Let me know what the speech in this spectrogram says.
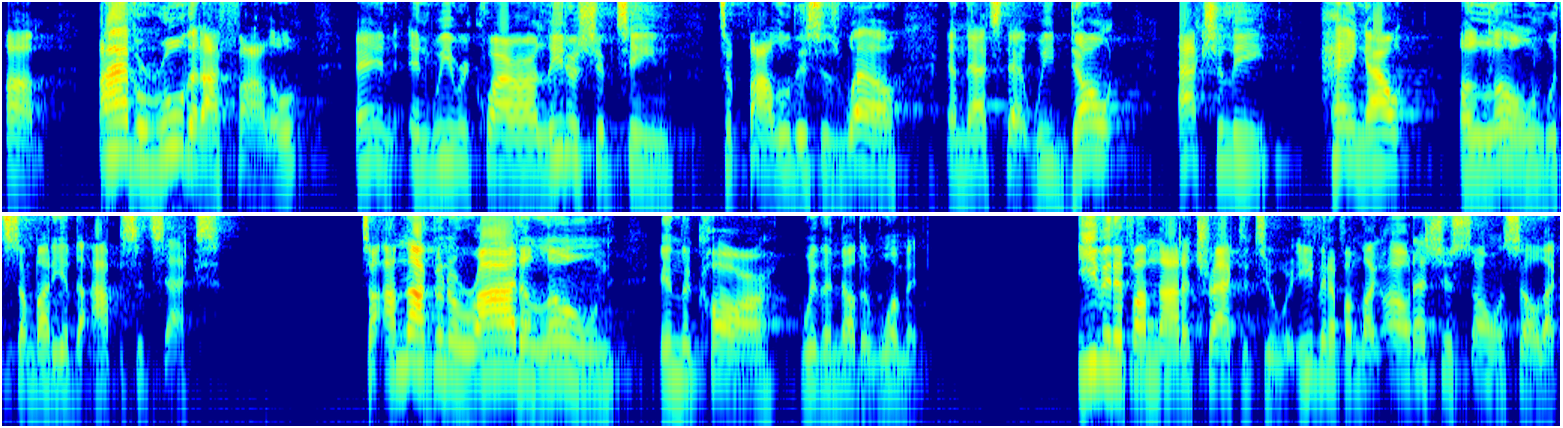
Um, I have a rule that I follow, and, and we require our leadership team to follow this as well, and that's that we don't actually hang out alone with somebody of the opposite sex. So I'm not gonna ride alone in the car with another woman. Even if I'm not attracted to her, even if I'm like, oh, that's just so and so. Like,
